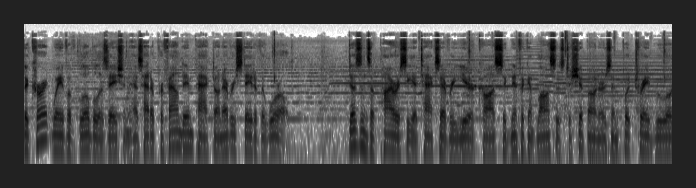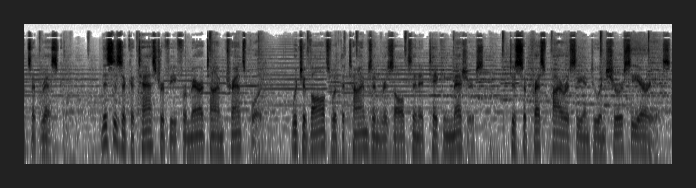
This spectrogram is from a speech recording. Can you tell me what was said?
The current wave of globalization has had a profound impact on every state of the world. Dozens of piracy attacks every year cause significant losses to ship owners and put trade routes at risk. This is a catastrophe for maritime transport, which evolves with the times and results in it taking measures to suppress piracy and to ensure sea areas.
